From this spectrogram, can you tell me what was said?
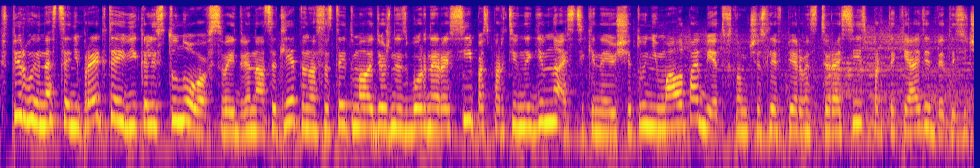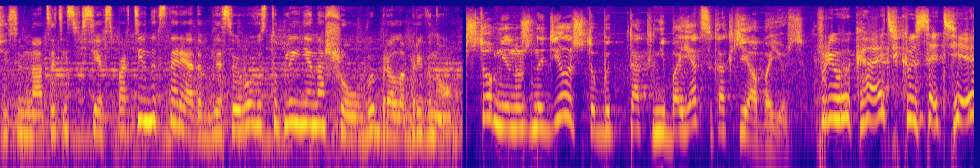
Впервые на сцене проекта и Вика Листунова. В свои 12 лет она состоит в молодежной сборной России по спортивной гимнастике. На ее счету немало побед побед, в том числе в первенстве России «Спартакиаде 2017». Из всех спортивных снарядов для своего выступления на шоу выбрала бревно. Что мне нужно делать, чтобы так не бояться, как я боюсь? Привыкать к высоте.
